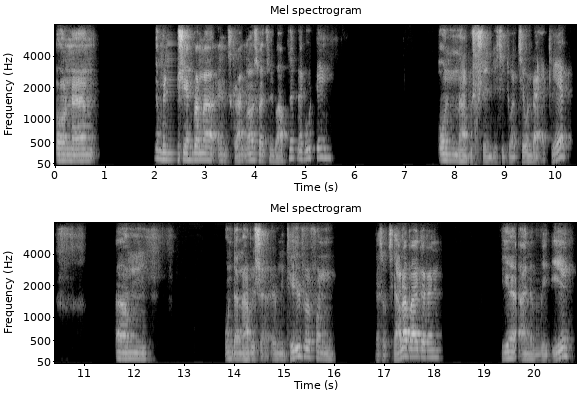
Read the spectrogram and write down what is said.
Und ähm, dann bin ich irgendwann mal ins Krankenhaus, weil es mir überhaupt nicht mehr gut ging. Und habe ich denen die Situation da erklärt. Ähm, und dann habe ich äh, mit Hilfe von der Sozialarbeiterin hier eine WG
